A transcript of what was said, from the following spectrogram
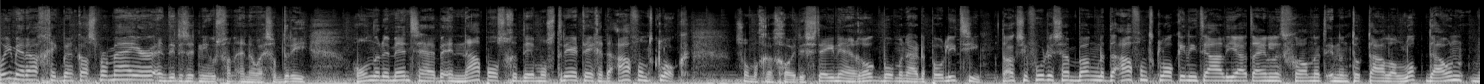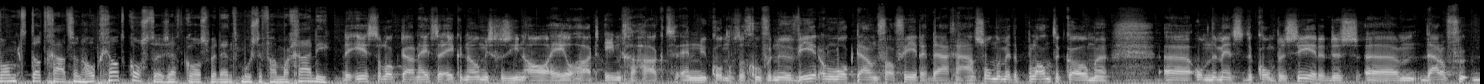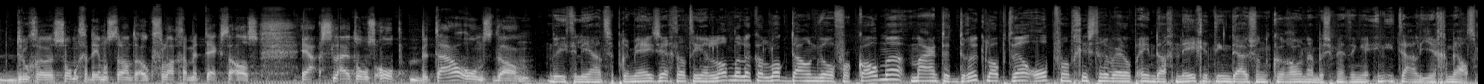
Goedemiddag, ik ben Casper Meijer en dit is het nieuws van NOS op 3. Honderden mensen hebben in Napels gedemonstreerd tegen de avondklok. Sommigen gooiden stenen en rookbommen naar de politie. De actievoerders zijn bang dat de avondklok in Italië uiteindelijk verandert in een totale lockdown. Want dat gaat ze een hoop geld kosten, zegt correspondent Mustafa Margadi. De eerste lockdown heeft er economisch gezien al heel hard ingehakt. En nu kondigt de gouverneur weer een lockdown van 40 dagen aan zonder met een plan te komen uh, om de mensen te compenseren. Dus um, daarom sommige demonstranten ook vlaggen met teksten als... ja, sluit ons op, betaal ons dan. De Italiaanse premier zegt dat hij een landelijke lockdown wil voorkomen... maar de druk loopt wel op, want gisteren werden op één dag 19.000 coronabesmettingen in Italië gemeld.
